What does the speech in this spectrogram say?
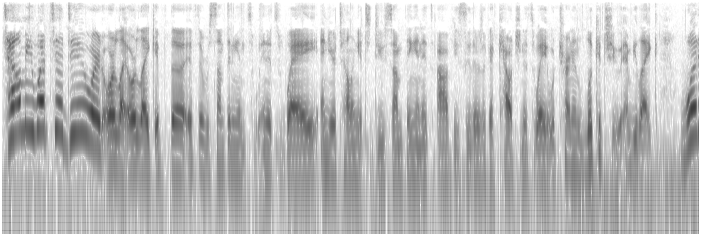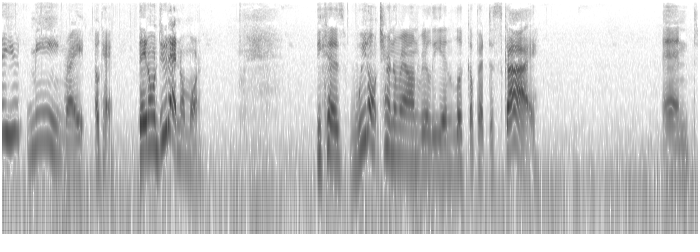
tell me what to do or, or like or like if the if there was something in its, in its way and you're telling it to do something and it's obviously there's like a couch in its way it would turn and look at you and be like what do you mean? Right? Okay. They don't do that no more. Because we don't turn around really and look up at the sky and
